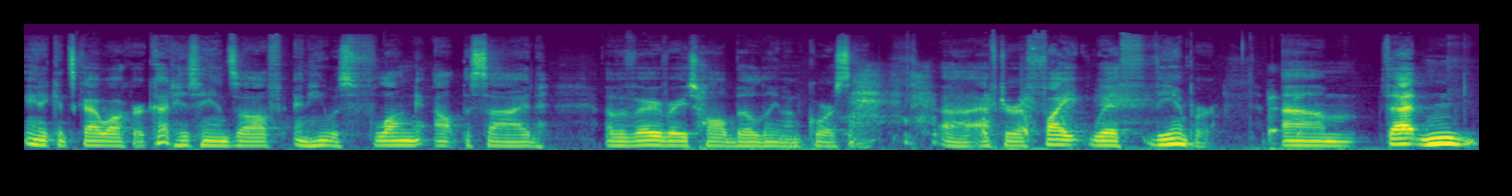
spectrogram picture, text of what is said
Anakin Skywalker cut his hands off and he was flung out the side of a very, very tall building on Coruscant uh, after a fight with the Emperor. Um, that n-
